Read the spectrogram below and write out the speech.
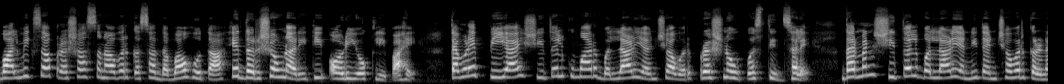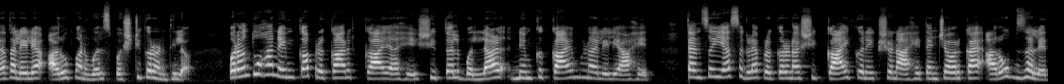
वाल्मिकचा प्रशासनावर कसा दबाव होता हे दर्शवणारी ती ऑडिओ क्लिप आहे. त्यामुळे पी आय शीतल कुमार बल्लाळ यांच्यावर प्रश्न उपस्थित झाले. दरम्यान शीतल बल्लाळ यांनी त्यांच्यावर करण्यात आलेल्या आरोपांवर स्पष्टीकरण दिलं. परंतु हा नेमका प्रकार काय आहे? शीतल बल्लाळ नेमकं काय म्हणालेले आहेत? त्यांचं या सगळ्या प्रकरणाशी काय कनेक्शन आहे? त्यांच्यावर काय आरोप झालेत?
